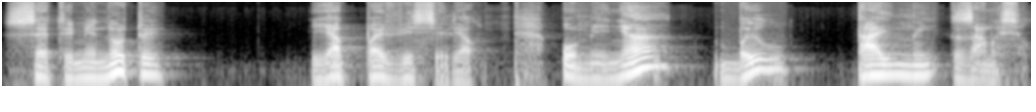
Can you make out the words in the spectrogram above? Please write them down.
С этой минуты я повеселел. У меня был тайный замысел.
